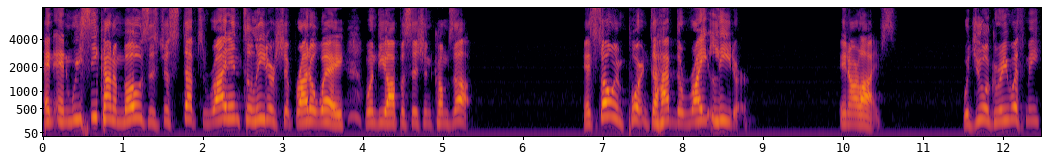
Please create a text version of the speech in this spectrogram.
And, and we see kind of Moses just steps right into leadership right away when the opposition comes up. It's so important to have the right leader in our lives. Would you agree with me?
